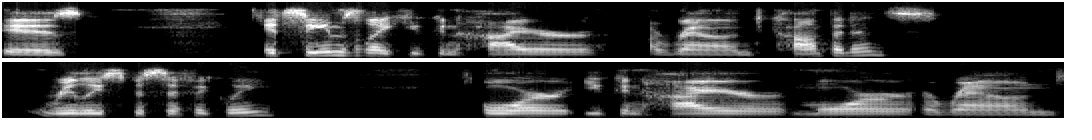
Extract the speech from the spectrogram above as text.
is, it seems like you can hire around competence, really specifically, or you can hire more around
